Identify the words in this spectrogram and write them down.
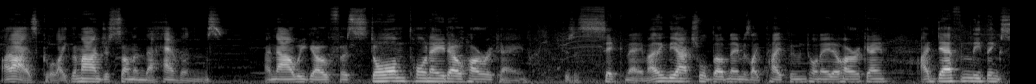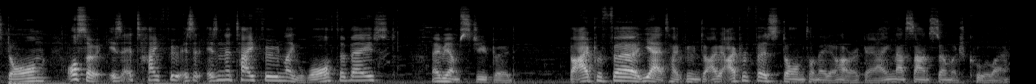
Ah, that is cool. Like, the man just summoned the heavens. And now we go for Storm Tornado Hurricane, which is a sick name. I think the actual dub name is like Typhoon Tornado Hurricane. I definitely think Storm. Also, is it a Typhoon? Is it, isn't a Typhoon like water-based? Maybe I'm stupid. But I prefer, yeah, Typhoon. I, I prefer Storm Tornado Hurricane. I think that sounds so much cooler.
